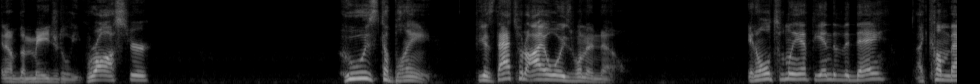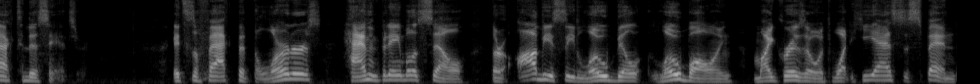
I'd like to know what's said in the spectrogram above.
and of the major league roster. Who is to blame? Because that's what I always want to know. And ultimately, at the end of the day, I come back to this answer. It's the fact that the Lerners haven't been able to sell. They're obviously low bill, low balling Mike Rizzo with what he has to spend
